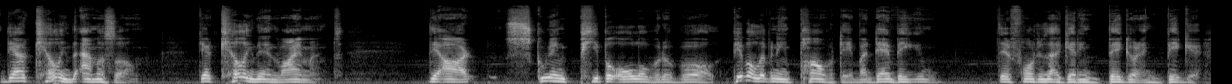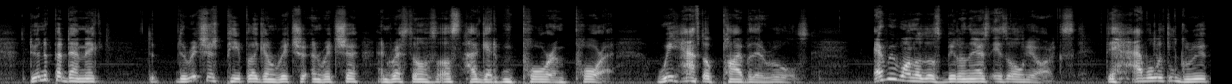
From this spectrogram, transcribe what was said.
they are killing the Amazon. They are killing the environment. They are screwing people all over the world. People living in poverty, but they're being their fortunes are getting bigger and bigger. During the pandemic, the, the richest people are getting richer and richer, and rest of us are getting poorer and poorer. We have to apply by the rules. Every one of those billionaires is oligarchs. They have a little group,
